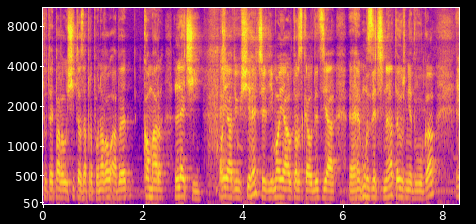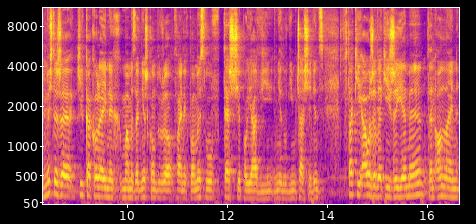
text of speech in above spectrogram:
tutaj Paweł Sito zaproponował, aby Komar Leci pojawił się, czyli moja autorska audycja e, muzyczna, to już niedługo. I myślę, że kilka kolejnych, mamy z Agnieszką dużo fajnych pomysłów, też się pojawi w niedługim czasie, więc w takiej aurze, w jakiej żyjemy, ten online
